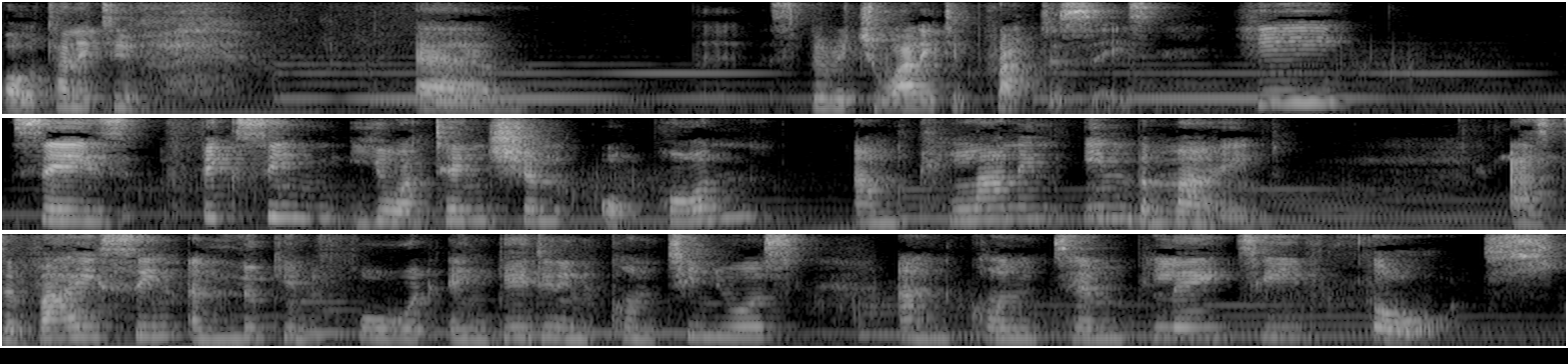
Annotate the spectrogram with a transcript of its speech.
alternative um, spirituality practices, he says fixing your attention upon and planning in the mind as devising and looking forward, engaging in continuous and contemplative thoughts.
